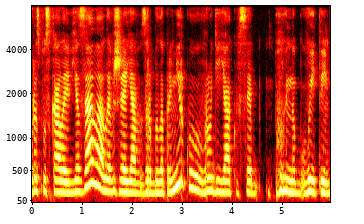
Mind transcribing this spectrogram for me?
розпускала і в'язала, але вже я зробила примірку, вроді як все повинно вийти.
